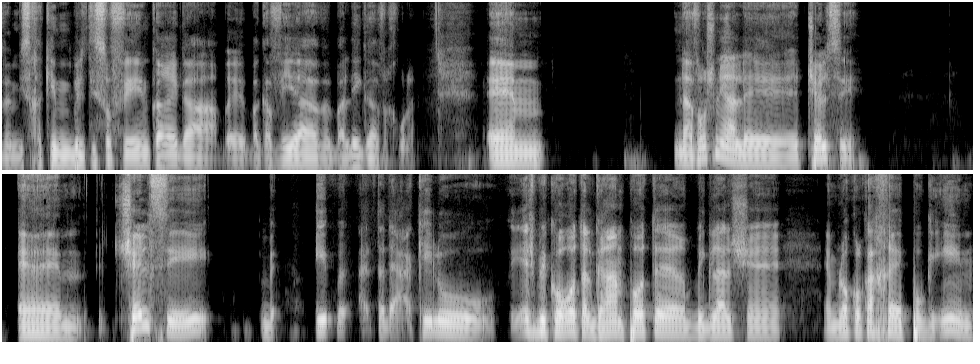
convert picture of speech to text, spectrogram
ומשחקים בלתי סופיים כרגע בגביע ובליגה וכולי. אמ, נעבור שנייה לצ'לסי. אמ, צ'לסי אתה יודע, כאילו, יש ביקורות על גראם פוטר בגלל שהם לא כל כך אה, פוגעים.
